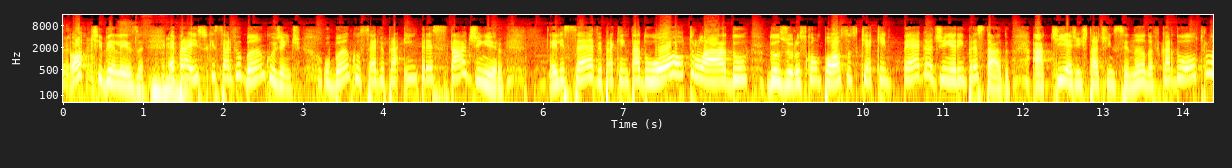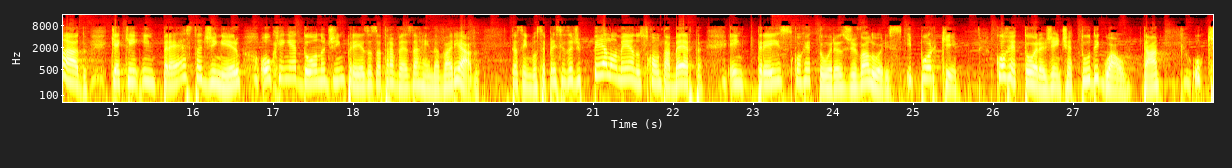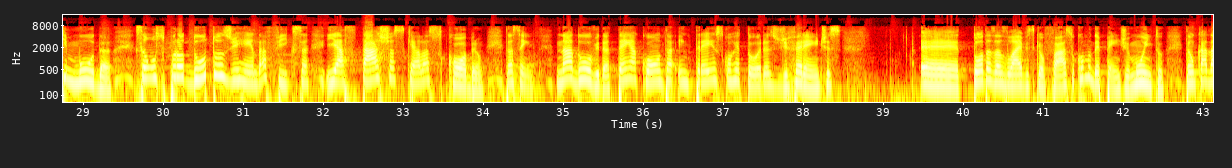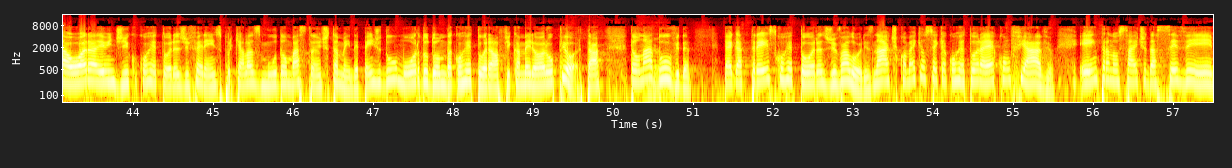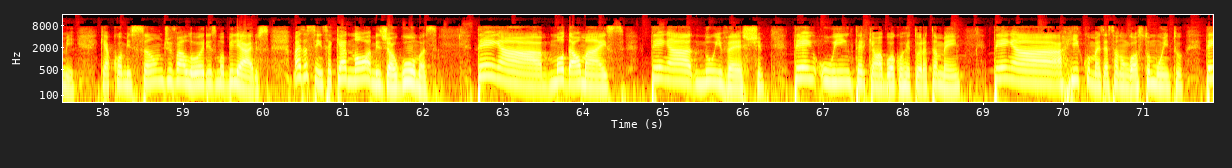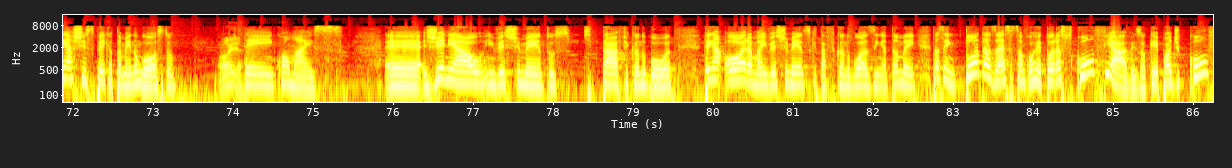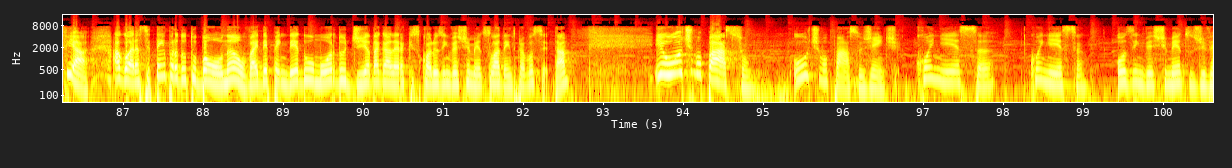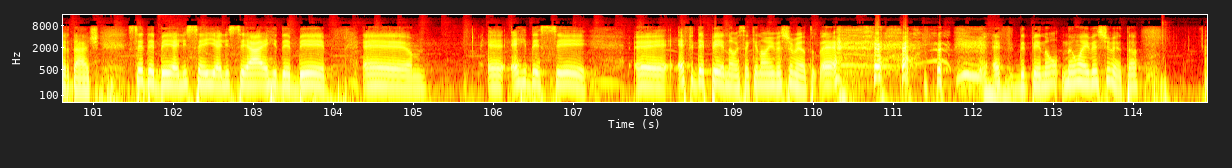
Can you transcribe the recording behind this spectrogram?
Ó, oh, que beleza! É para isso que serve o banco, gente. O banco serve para emprestar dinheiro. Ele serve para quem está do outro lado dos juros compostos, que é quem pega dinheiro emprestado. Aqui a gente está te ensinando a ficar do outro lado, que é quem empresta dinheiro ou quem é dono de empresas através da renda variável. Então, assim, você precisa de pelo menos conta aberta em três corretoras de valores. E por quê? Corretora, gente, é tudo igual, tá? O que muda são os produtos de renda fixa e as taxas que elas cobram. Então, assim, na dúvida, tenha conta em três corretoras diferentes é, todas as lives que eu faço, como depende muito, então cada hora eu indico corretoras diferentes, porque elas mudam bastante também. Depende do humor do dono da corretora, ela fica melhor ou pior, tá? Então, na dúvida, pega três corretoras de valores. Nath, como é que eu sei que a corretora é confiável? Entra no site da CVM, que é a Comissão de Valores Mobiliários. Mas assim, você quer nomes de algumas? Tem a Modal Mais, tem a Nu Invest, tem o Inter, que é uma boa corretora também. Tem a Rico, mas essa eu não gosto muito. Tem a XP, que eu também não gosto. Olha. Tem qual mais? É, Genial Investimentos, que tá ficando boa. Tem a Orama Investimentos, que tá ficando boazinha também. Então, assim, todas essas são corretoras confiáveis, ok? Pode confiar. Agora, se tem produto bom ou não, vai depender do humor do dia da galera que escolhe os investimentos lá dentro para você, tá? E o último passo, último passo, gente. Conheça, conheça os investimentos de verdade. CDB, LCI, LCA, RDB, é, é, RDC, é, FDP, não, esse aqui não é investimento. É, FDP não, não é investimento, tá?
